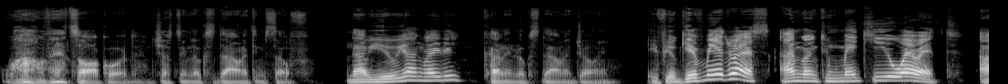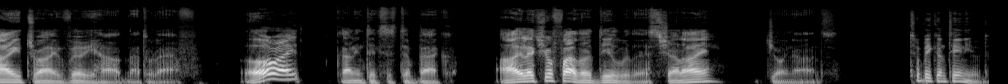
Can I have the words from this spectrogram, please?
Wow, that's awkward. Justin looks down at himself. Now you, young lady? Colin looks down at Joy. If you give me a dress, I'm going to make you wear it. I try very hard not to laugh. All right, Colin takes a step back. I let your father deal with this, shall I? Joy nods. To be continued.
